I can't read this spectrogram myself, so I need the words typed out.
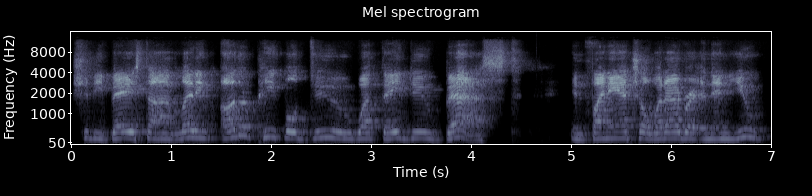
should be based on letting other people do what they do best in financial, whatever, and then you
